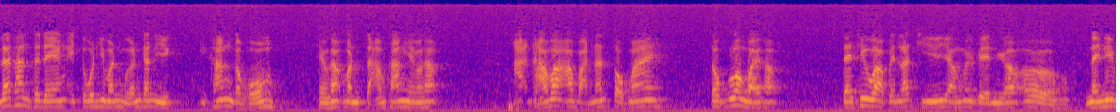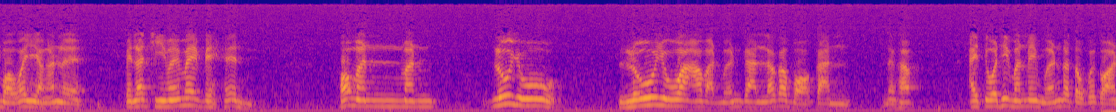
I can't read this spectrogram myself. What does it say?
และท่านแสดงไอ้ตัวที่มันเหมือนกันอีกอีกครั้งกับผมเห็นไหมครับ มันสามครั้งเห็นไหมครับถามว่าอาบัตนั้นตกไหมตกล่วงไปครับ แต่ชื่อว่าเป็นลัทธิยังไม่เป็นครับ เออ ในนี้บอกว่าอย่างนั้นเลย เป็นลัทธิไหมไม่เป็นเพราะมันมันรู้อยู่ รู้อยู่ว่าอาบัตเหมือนกัน แล้วก็บอกกันนะครับ ไอตัวที่มันไม่เหมือนก็ตกไปก่อน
